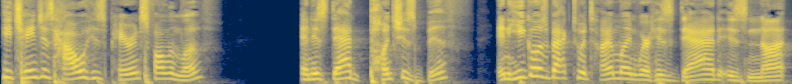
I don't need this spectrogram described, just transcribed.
he changes how his parents fall in love, and his dad punches Biff, and he goes back to a timeline where his dad is not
